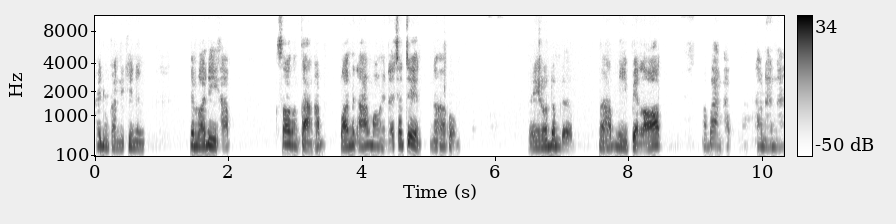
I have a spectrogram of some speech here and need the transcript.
ให้ดูกันอีกทีหนึ่งเรียบร้อยดีครับซอกต่างๆ ครับรอยเม็ดอาร์คมองเห็นได้ชัดเจนนะครับ ผมในรถเดิมๆนะครับ มีเปลี่ยนล้อมาบ้างครับ เท่านั้นนะ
